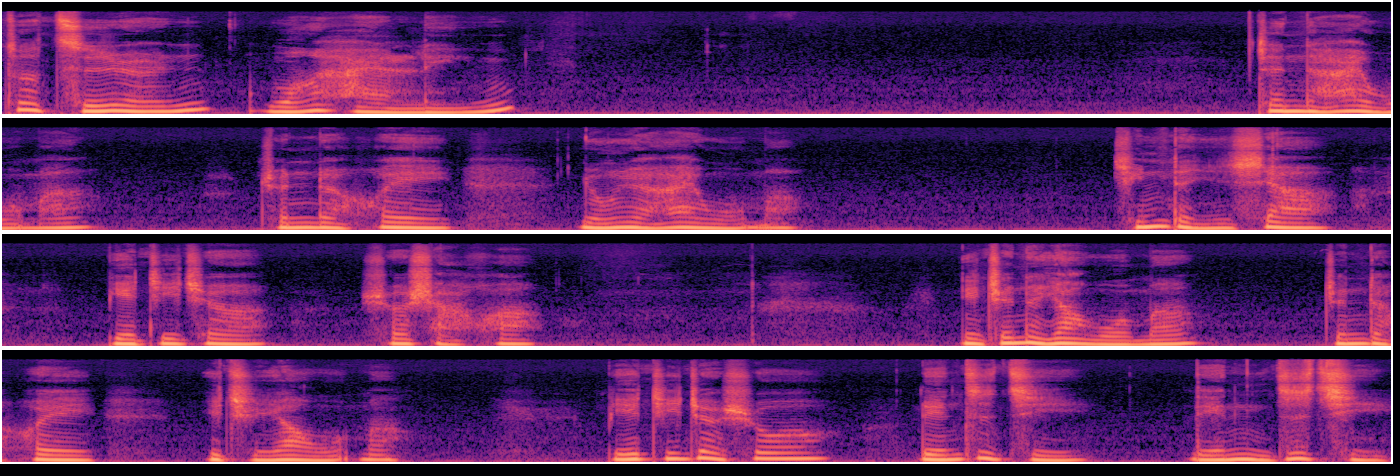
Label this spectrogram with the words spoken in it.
作词人。王海玲，真的爱我吗？真的会永远爱我吗？请等一下，别急着说傻话。你真的要我吗？真的会一直要我吗？别急着说，连自己，连你自己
